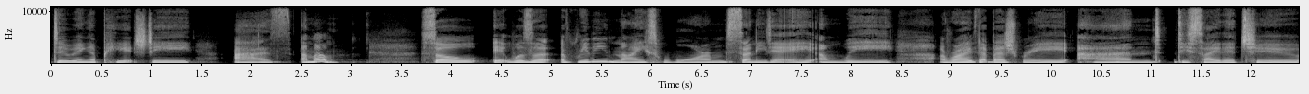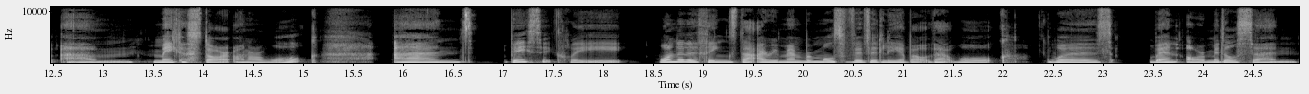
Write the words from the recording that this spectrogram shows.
doing a PhD as a mum. So it was a, a really nice, warm, sunny day, and we arrived at Bedgebury and decided to um, make a start on our walk. And basically, one of the things that I remember most vividly about that walk was when our middle son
